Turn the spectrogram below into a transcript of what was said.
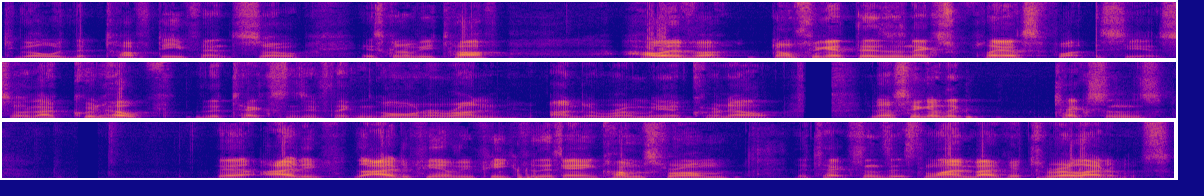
to go with the tough defense. So it's going to be tough. However, don't forget there's an extra player spot this year, so that could help the Texans if they can go on a run under Romeo Crennel. Now, speaking of the Texans, the IDP, the IDP MVP for this game comes from the Texans. It's linebacker Tyrell Adams.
